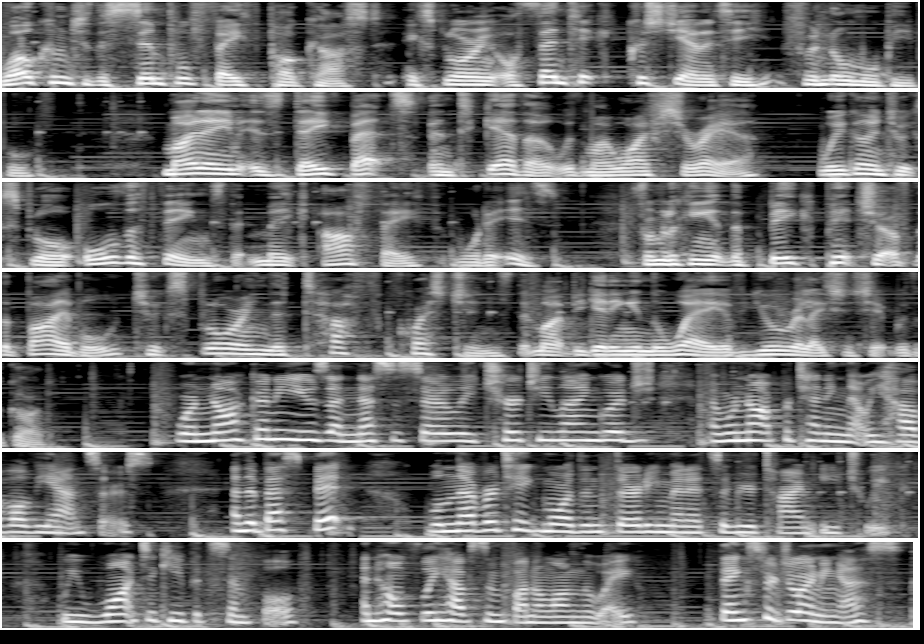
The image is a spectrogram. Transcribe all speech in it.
Welcome to the Simple Faith Podcast, exploring authentic Christianity for normal people. My name is Dave Betts, and together with my wife Sharaya, we're going to explore all the things that make our faith what it is. From looking at the big picture of the Bible to exploring the tough questions that might be getting in the way of your relationship with God. We're not going to use unnecessarily churchy language, and we're not pretending that we have all the answers. And the best bit, we'll never take more than 30 minutes of your time each week. We want to keep it simple and hopefully have some fun along the way. Thanks for joining us.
